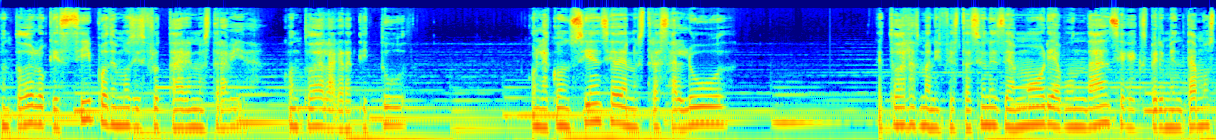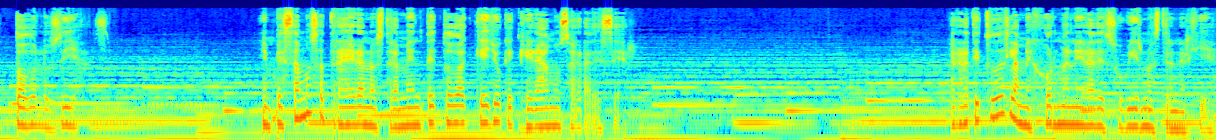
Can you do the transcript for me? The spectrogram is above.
con todo lo que sí podemos disfrutar en nuestra vida, con toda la gratitud, con la conciencia de nuestra salud, de todas las manifestaciones de amor y abundancia que experimentamos todos los días. Empezamos a traer a nuestra mente todo aquello que queramos agradecer. La gratitud es la mejor manera de subir nuestra energía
